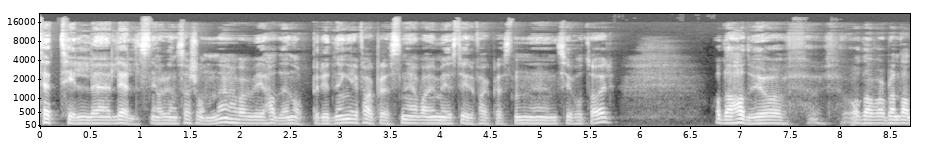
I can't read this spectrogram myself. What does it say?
tett til eh, ledelsen i organisasjonene. og Vi hadde en opprydning i fagpressen. Jeg var jo med i styret i fagpressen i syv-åtte år. Og da hadde vi jo, og da var bl.a.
